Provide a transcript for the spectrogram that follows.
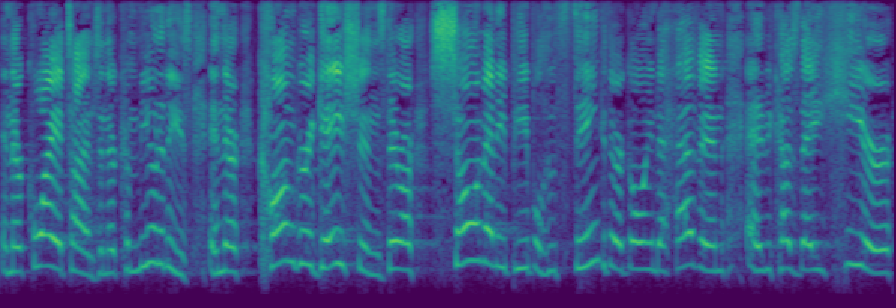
in their quiet times, in their communities, in their congregations. There are so many people who think they're going to heaven and because they hear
